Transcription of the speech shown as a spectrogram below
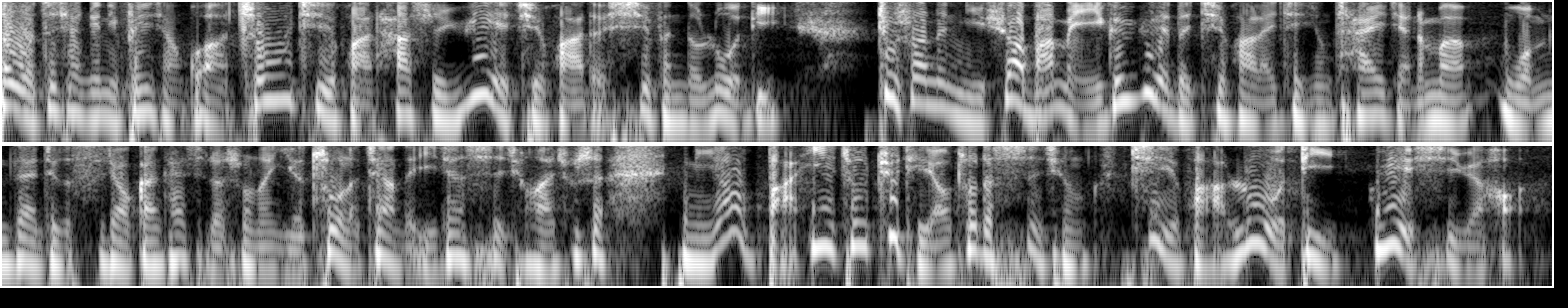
那我之前跟你分享过啊，周计划它是月计划的细分的落地，就说呢，你需要把每一个月的计划来进行拆解。那么我们在这个私教刚开始的时候呢，也做了这样的一件事情啊，就是你要把一周具体要做的事情计划落地，越细越好。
